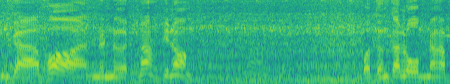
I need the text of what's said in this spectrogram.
ดินกับพ่อเนิดๆเนาะพี่น้องพอถึงกระโลมนะครับ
